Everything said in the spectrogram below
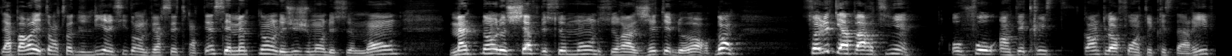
la parole est en train de lire ici dans le verset 31, c'est maintenant le jugement de ce monde. Maintenant, le chef de ce monde sera jeté dehors. Donc, celui qui appartient au faux antéchrist, quand leur faux antéchrist arrive,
